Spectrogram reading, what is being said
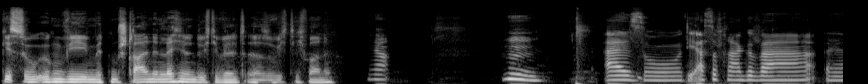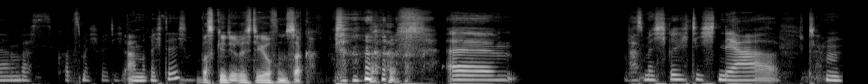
gehst du irgendwie mit einem strahlenden Lächeln durch die Welt, äh, so wichtig war, ne? Ja. Hm. Also, die erste Frage war, ähm, was kotzt mich richtig an, richtig? Was geht dir richtig auf den Sack? ähm, was mich richtig nervt. Hm.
